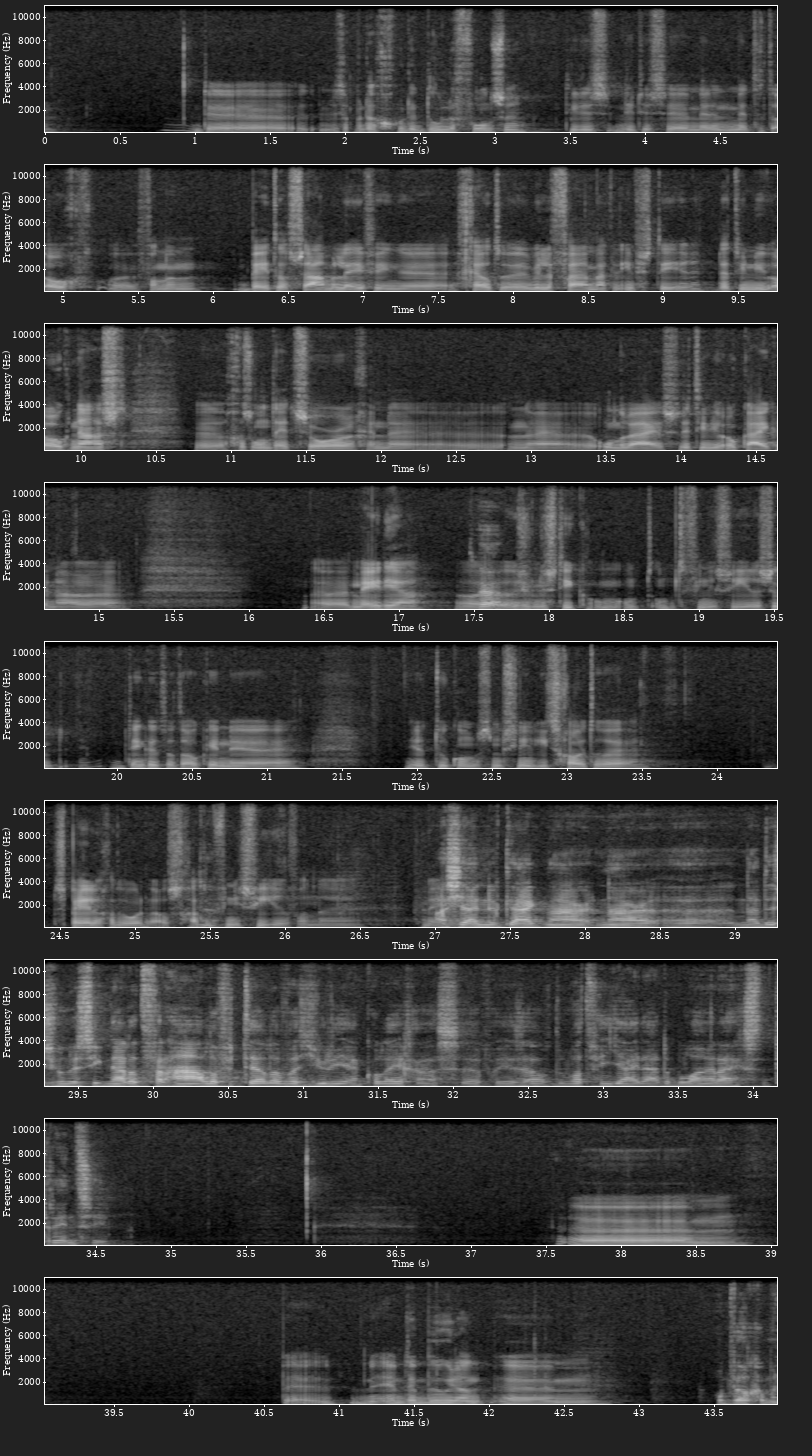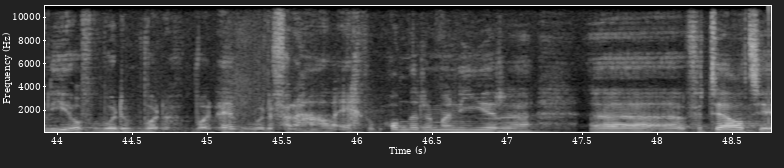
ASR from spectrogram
de, zeg maar de goede doelenfondsen, die dus, die dus eh, met, met het oog eh, van een betere samenleving eh, geld willen vrijmaken en investeren, dat die nu ook naast gezondheidszorg en onderwijs, dat die nu ook kijken naar media, Ja. journalistiek, om, om, om te financieren. Dus ik denk dat dat ook in, in de toekomst misschien een iets grotere speler gaat worden als het gaat om financieren van Als jij nu kijkt naar, naar, eh, naar de journalistiek, naar dat verhalen vertellen, wat jullie en collega's eh, van jezelf doen, wat vind jij daar de belangrijkste trends in? En dat bedoel je dan... ehm, Op welke manier, of worden, worden, worden, verhalen echt op andere manieren eh, eh, verteld?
